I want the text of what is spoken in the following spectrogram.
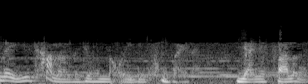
那一刹那的，就是脑已经空白了，眼睛发愣了。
